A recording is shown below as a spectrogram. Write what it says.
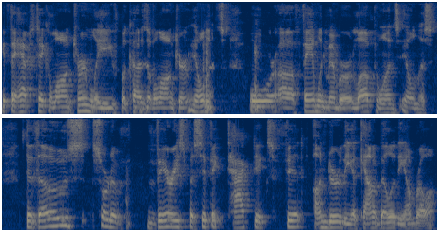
if they have to take a long term leave because of a long term illness or a family member or loved one's illness. Do those sort of very specific tactics fit under the accountability umbrella?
